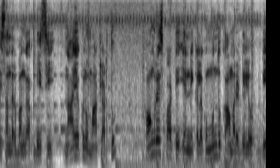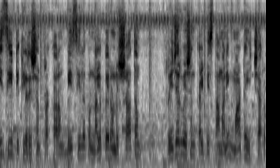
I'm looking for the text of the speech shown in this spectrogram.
ఈ సందర్భంగా బీసీ నాయకులు మాట్లాడుతూ కాంగ్రెస్ పార్టీ ఎన్నికలకు ముందు కామారెడ్డిలో బీసీ డిక్లరేషన్ ప్రకారం బీసీలకు నలభై రెండు శాతం రిజర్వేషన్ కల్పిస్తామని మాట ఇచ్చారు.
